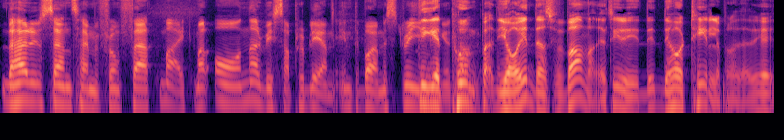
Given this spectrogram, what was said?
det här sänds hemifrån Fat Mike, man anar vissa problem, inte bara med streaming. Det är ett utan- punkband. Jag är inte ens förbannad. Jag tycker det, det, det hör till på något sätt.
